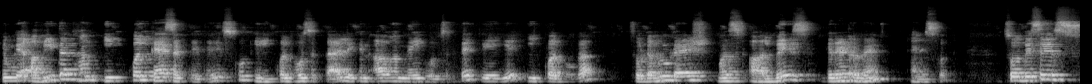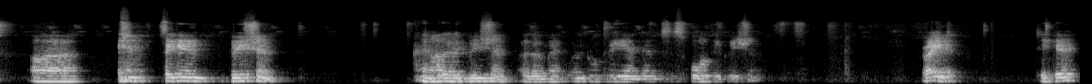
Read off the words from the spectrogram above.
क्योंकि अभी तक हम इक्वल कह सकते थे इसको कि इक्वल हो सकता है लेकिन अब हम नहीं बोल सकते कि ये इक्वल होगा। सो डब्ल्यू dash must always greater than n square this is uh, second equation. Another equation, अगर मैं one two three and then this is fourth equation, right? ठीक है?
